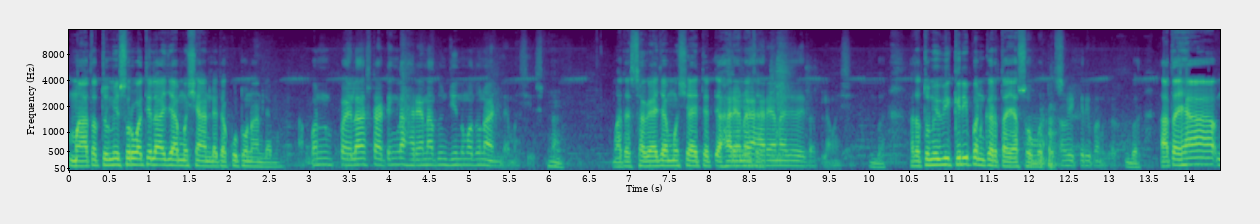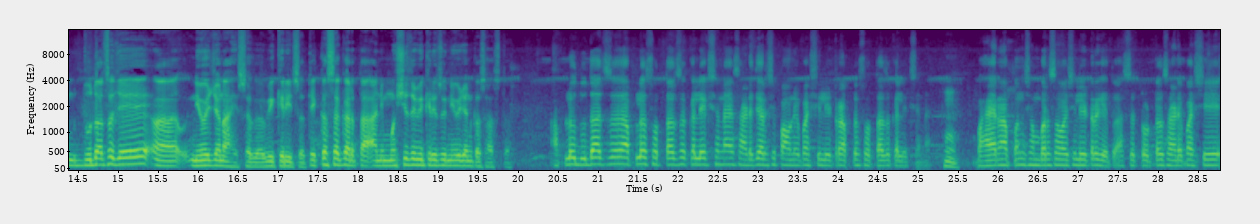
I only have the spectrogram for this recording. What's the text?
मग आता तुम्ही सुरुवातीला ज्या म्हशी आणल्या त्या कुठून आणल्या मग? आपण पहिला स्टार्टिंगला हरियाणातून जिंदमधून आणल्या म्हशी. मग आता सगळ्या ज्या म्हशी आहेत त्या- त्या हरियाणाच्या आहेत. हरियाणाच्या आहेत आपल्या म्हशी. बरं. आता तुम्ही विक्री पण करता यासोबतच. विक्री पण करतो. बरं. आता ह्या दुधाचं जे अं, नियोजन आहे सगळं विक्रीचं ते कसं करता आणि म्हशीचं विक्रीचं नियोजन कसं असतं? आपलं दुधाचं आपलं स्वतःचं कलेक्शन आहे साडेचारशे पावणे पाचशे लिटर आपलं स्वतःचं कलेक्शन आहे. हं, बाहेर आपण शंभर सव्वाशे लिटर घेतो असं टोटल साडेपाचशे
